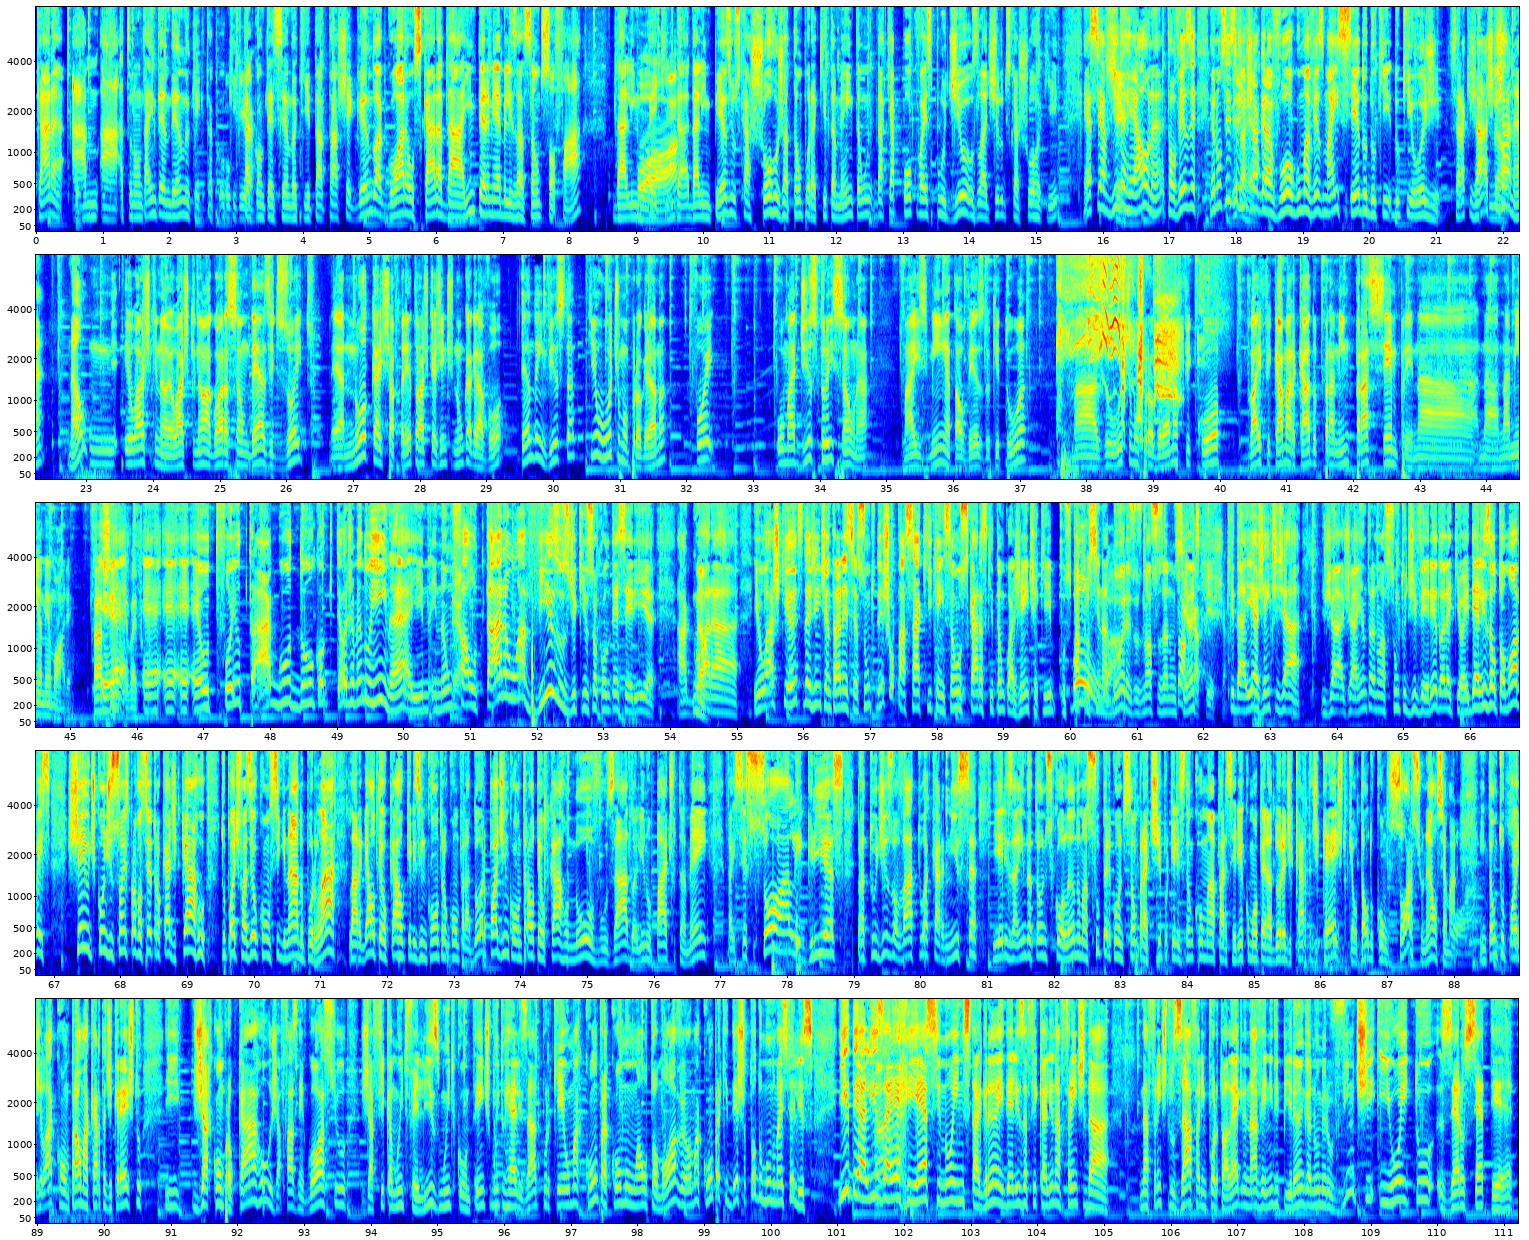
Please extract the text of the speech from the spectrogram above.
Cara, a, a- tu não tá entendendo o que, que, tá, o que, que quê? tá acontecendo aqui. Tá, tá chegando agora os caras da impermeabilização do sofá. Da, limpe... Da, da limpeza e os cachorros já estão por aqui também. Então, daqui a pouco vai explodir os latidos dos cachorros aqui. Essa é a vida Sim. real, né? Talvez. Eu não sei se a Vida gente já real. gravou alguma vez mais cedo do que, do que hoje. Será que já? Acho que Não. já, né? Não? Hum, Eu acho que não, eu acho que não. Agora são 10 e 18. É, no Caixa Preta, eu acho que a gente nunca gravou, tendo em vista que o último programa foi uma destruição, né? Mais minha, talvez, do que tua. Mas o último programa ficou. Vai ficar marcado pra mim pra sempre na, na, na minha memória. Pra sempre vai ficar. É, é, é, é o, foi o trago do coquetel de amendoim, né? E, e não É. faltaram avisos de que isso aconteceria. Agora, eu acho que antes da gente entrar nesse assunto, deixa eu passar aqui quem são os caras que estão com a gente aqui, os Boa. patrocinadores, os nossos anunciantes. Toca. Que daí a gente já, já, já entra no assunto de veredo. Olha aqui, ó. Idealiza Automóveis, cheio de condições pra você trocar de carro. Tu pode fazer o consignado por lá, largar o teu carro que eles encontram o comprador, pode encontrar o teu carro novo, usado ali no pátio também. Vai ser só alegrias pra tu desovar a tua carniça e eles ainda estão descolando uma super condição pra ti, porque eles estão com uma parceria com uma operadora de carta de crédito, que é o tal do consórcio, né, Alcemar? Então tu pode ir lá comprar uma carta de crédito e já compra o carro, já faz negócio, já fica muito feliz, muito contente, muito realizado, porque uma compra como um automóvel é uma compra que deixa todo mundo mais feliz. Idealiza RS no Instagram, Idealiza fica ali na frente da na frente do Zafari em Porto Alegre, na Avenida Ipiranga, número 2807.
